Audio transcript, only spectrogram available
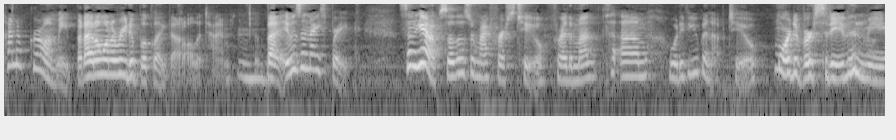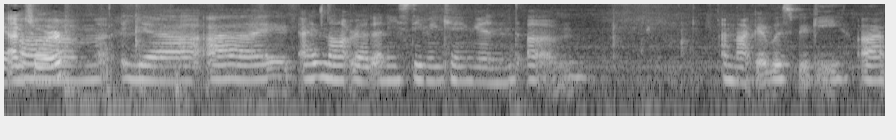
kind of grew on me. But I don't want to read a book like that all the time. Mm-hmm. But it was a nice break. So yeah, so those are my first two for the month. Um, what have you been up to? More diversity than me, I'm sure. Um, yeah, I I have not read any Stephen King, and um, I'm not good with spooky. Uh,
